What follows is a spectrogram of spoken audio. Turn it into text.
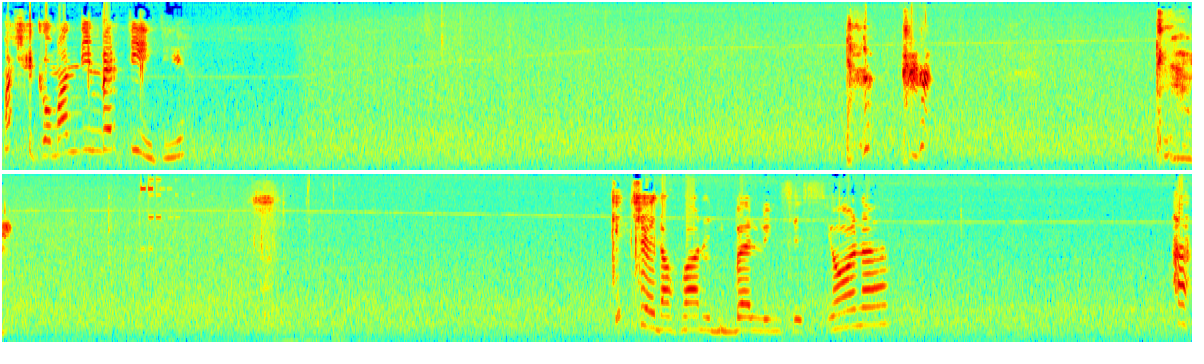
Ma c'è comandi invertiti? Che c'è da fare di bello in sessione? Ah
